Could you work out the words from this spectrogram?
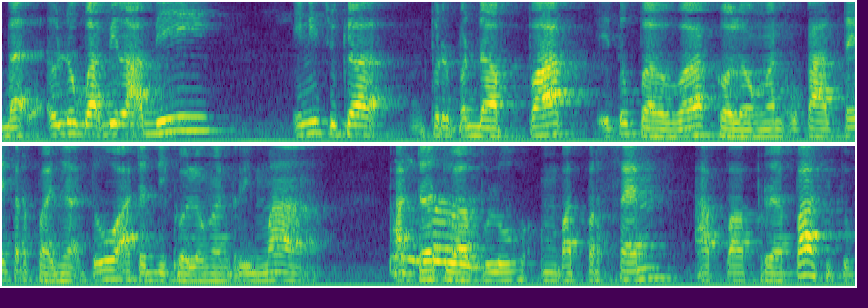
mbak untuk mbak Milami ini juga berpendapat itu bahwa golongan UKT terbanyak tuh ada di golongan 5 ada Lima. 24% apa berapa gitu.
